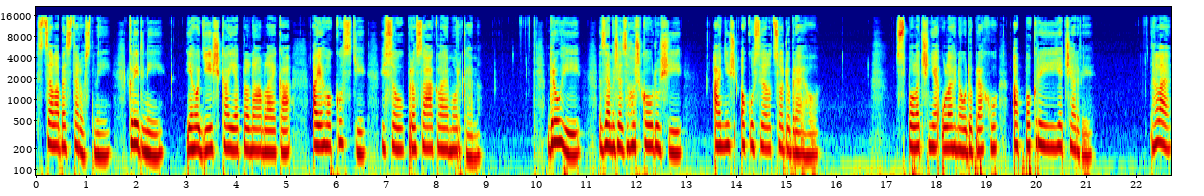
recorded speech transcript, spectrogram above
zcela bezstarostný, klidný, jeho díška je plná mléka a jeho kosti jsou prosáklé morkem. Druhý zemře s hořkou duší, aniž okusil co dobrého. Společně ulehnou do prachu a pokryjí je červy. Hle,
